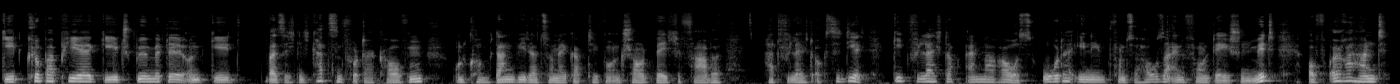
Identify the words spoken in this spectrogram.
geht Klopapier, geht Spülmittel und geht, weiß ich nicht, Katzenfutter kaufen und kommt dann wieder zur Make-up-Theke und schaut, welche Farbe hat vielleicht oxidiert. Geht vielleicht auch einmal raus. Oder ihr nehmt von zu Hause eine Foundation mit auf eure Hand,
